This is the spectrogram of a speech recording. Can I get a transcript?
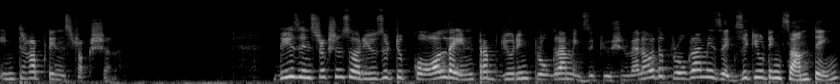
interrupt instruction. These instructions are used to call the interrupt during program execution. Whenever the program is executing something,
